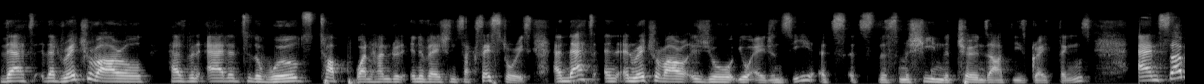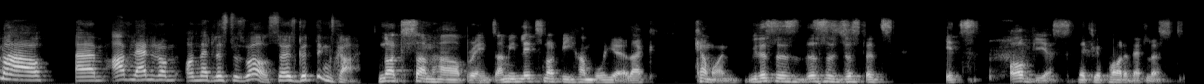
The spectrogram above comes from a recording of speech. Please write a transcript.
that that retroviral has been added to the world's top 100 innovation success stories. And that and, and Retroviral is your your agency. It's it's this machine that churns out these great things. And somehow um, I've landed on, on that list as well. So it's good things, guy. Not somehow, Brent. I mean, let's not be humble here. Like, come on. This is this is just it's it's obvious that you're part of that list.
